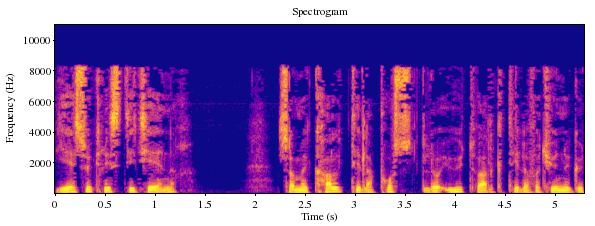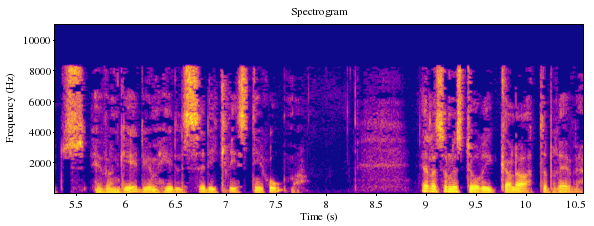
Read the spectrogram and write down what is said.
Jesu Kristi tjener, som er kalt til apostel og utvalgt til å forkynne Guds evangelium, hilse de kristne i Roma. Eller som det står i Galaterbrevet,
